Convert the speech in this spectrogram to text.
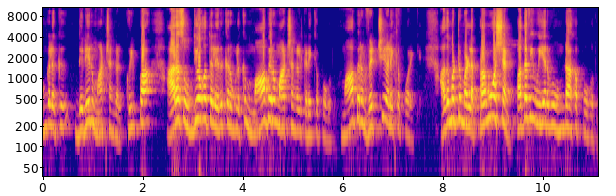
உங்களுக்கு திடீர் மாற்றங்கள் குறிப்பாக அரசு உத்தியோகத்தில் இருக்கிறவங்களுக்கு மாபெரும் மாற்றங்கள் கிடைக்க போகுது. மாபெரும் வெற்றி அளிக்க போகிறீங்க அது மட்டுமல்ல ப்ரமோஷன் பதவி உயர்வு உண்டாக போகுது.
